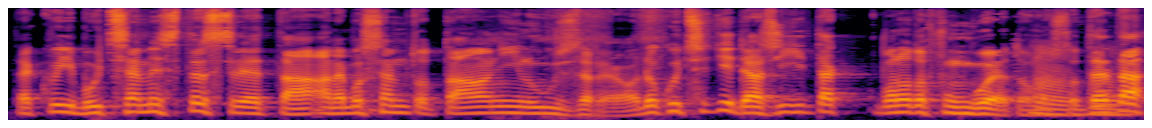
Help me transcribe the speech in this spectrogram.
takový, buď jsem mistr světa, anebo jsem totální loser. Jo? Dokud se ti daří, tak ono to funguje. Tohle. Hmm, to, je hmm. ta,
